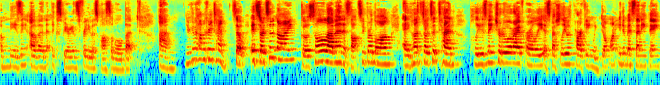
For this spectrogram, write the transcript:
amazing of an experience for you as possible. But um, you're gonna have a great time. So it starts at 9, goes till 11. It's not super long. Egg hunt starts at 10. Please make sure to arrive early, especially with parking. We don't want you to miss anything.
